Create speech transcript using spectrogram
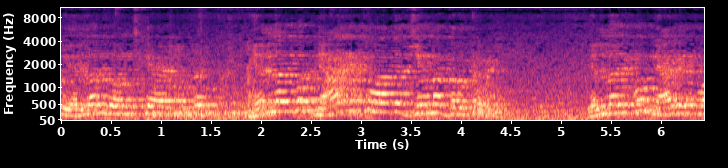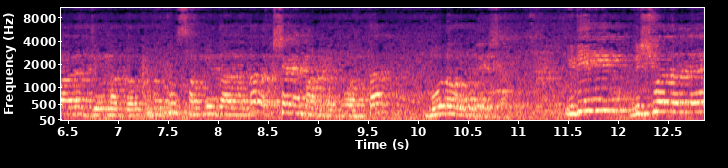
ಸಂಪತ್ತು ಎಲ್ಲರಿಗೂ ಹಂಚಿಕೆ ಆಗಬೇಕು. ಎಲ್ಲರಿಗೂ ನ್ಯಾಯಯುತವಾದ ಜೀವನ ದೊರಕಬೇಕು. ಎಲ್ಲರಿಗೂ ನ್ಯಾಯಯುತವಾದ ಜೀವನ ದೊರಕಬೇಕು, ಸಂವಿಧಾನದ ರಕ್ಷಣೆ ಮಾಡಬೇಕು ಅಂತ ಮೂಲ ಉದ್ದೇಶ. ಇಡೀ ವಿಶ್ವದಲ್ಲೇ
